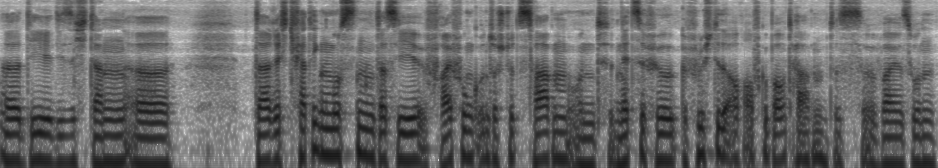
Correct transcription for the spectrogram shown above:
äh, die, die sich dann da rechtfertigen mussten, dass sie Freifunk unterstützt haben und Netze für Geflüchtete auch aufgebaut haben. Das äh, war ja so ein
